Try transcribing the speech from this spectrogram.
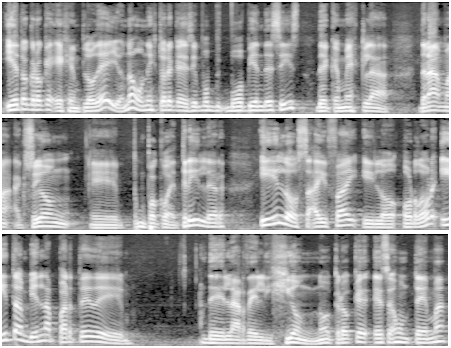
y esto creo que es ejemplo de ello no una historia que decís, vos, bien decís de que mezcla drama acción eh, un poco de thriller y los sci-fi y lo horror y también la parte de de la religión, ¿no? Creo que ese es un tema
